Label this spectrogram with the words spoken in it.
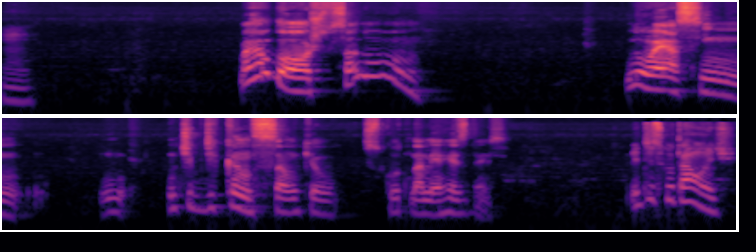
Hum. Mas eu gosto, só não. Não é assim. Um, um tipo de canção que eu escuto na minha residência. E tu escuta onde?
